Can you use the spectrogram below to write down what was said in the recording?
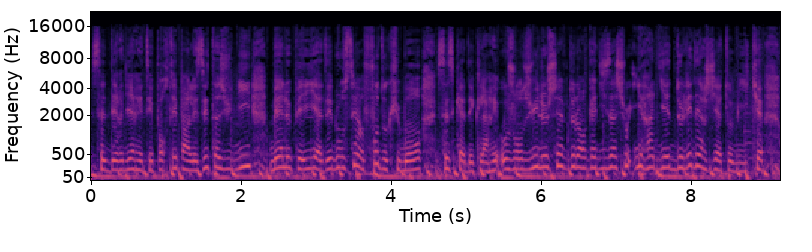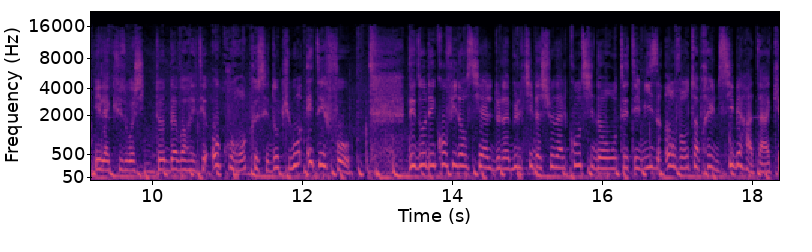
Cette dernière était portée par les États-Unis, mais le pays a dénoncé un faux document. C'est ce qu'a déclaré aujourd'hui le chef de l'organisation iranienne de l'énergie atomique. Il accuse Washington d'avoir été au courant que ces documents étaient faux. Des données confidentielles de la multinationale Continent ont été mises en vente après une cyberattaque.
